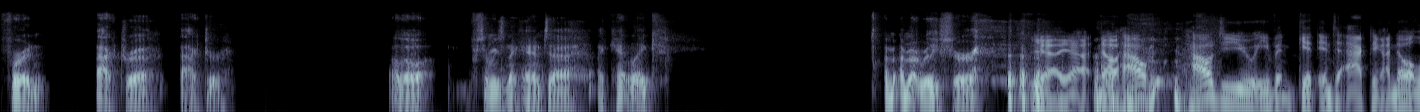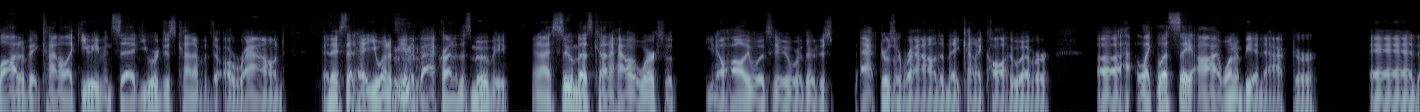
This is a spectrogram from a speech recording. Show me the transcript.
for an ACTRA actor although for some reason i can't uh i can't like i'm, I'm not really sure Yeah, yeah. No, how how do you even get into acting? I know a lot of it kind of like you even said you were just kind of around and they said, "Hey, you want to be in the background of this movie?" And I assume that's kind of how it works with, you know, Hollywood too, where they're just actors around and they kind of call whoever. Uh like let's say I want to be an actor and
